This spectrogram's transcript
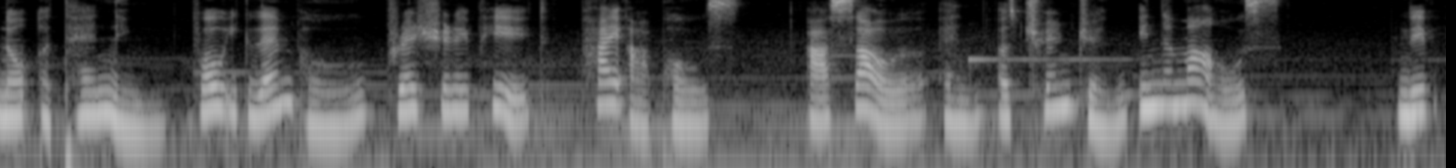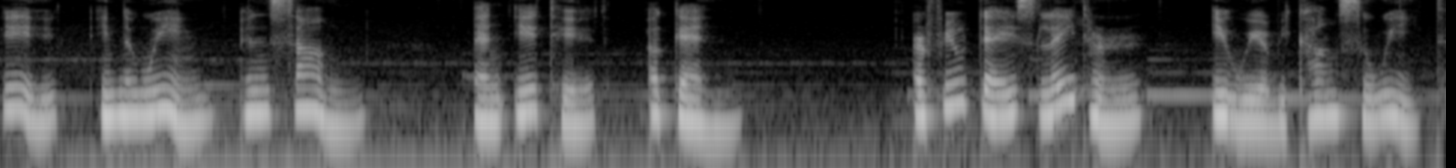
no attaining. For example, freshly picked pineapples are sour and astringent in the mouth. Leave it in the wind and sun, and eat it again. A few days later, it will become sweet.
